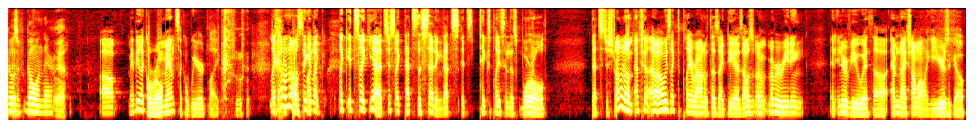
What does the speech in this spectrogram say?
it was going there. Yeah. Uh, maybe like a romance, like a weird like, like I don't know. I was thinking like, like it's like yeah, it's just like that's the setting. That's it takes place in this world. That's just I don't know. I feel I always like to play around with those ideas. I was I remember reading an interview with uh, M Night Shyamalan like years ago,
